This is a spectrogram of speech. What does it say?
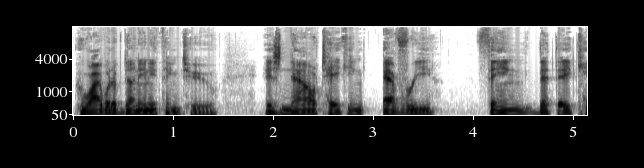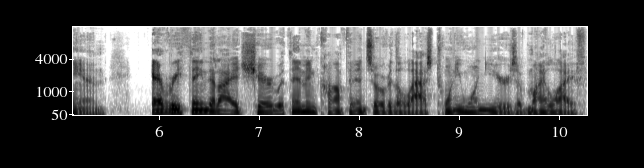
who I would have done anything to, is now taking everything that they can, everything that I had shared with them in confidence over the last 21 years of my life,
